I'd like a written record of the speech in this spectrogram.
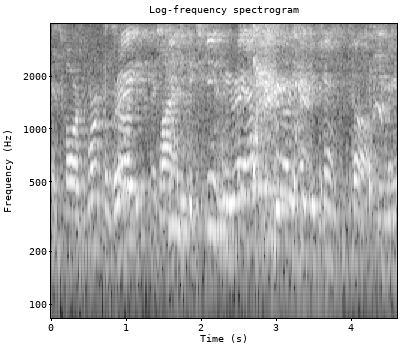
As far as we're Ray, concerned, excuse, excuse me, Ray, I think you already had your chance to talk, you know?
